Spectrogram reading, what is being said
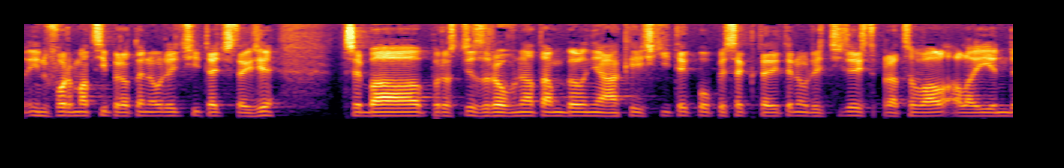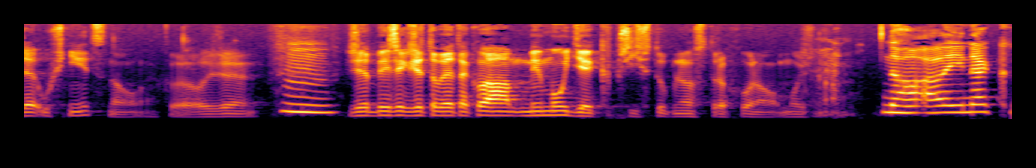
informací pro ten odečítač, takže třeba prostě zrovna tam byl nějaký štítek popisek, který ten odečítač zpracoval, ale jinde už nic, no. Jako, že, hmm. že bych řekl, že to je taková mimoděk přístupnost trochu, no, možná. No, ale jinak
